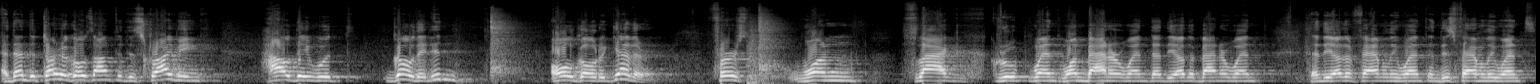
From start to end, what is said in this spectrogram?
And then the Torah goes on to describing how they would go. They didn't all go together. First, one flag group went, one banner went, then the other banner went, then the other family went, and this family went.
